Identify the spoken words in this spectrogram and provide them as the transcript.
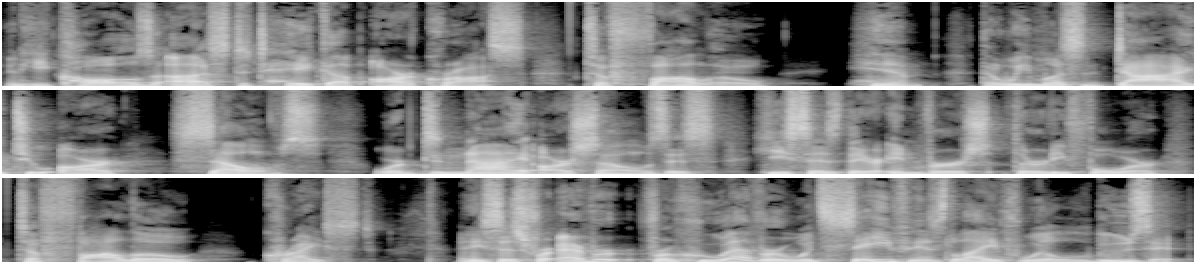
And he calls us to take up our cross to follow him, that we must die to ourselves or deny ourselves, as he says there in verse 34, to follow Christ. And he says, Forever, for whoever would save his life will lose it,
